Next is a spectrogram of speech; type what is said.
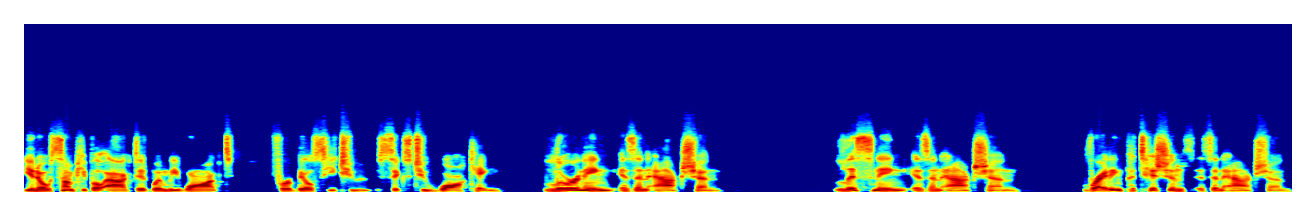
You know, some people acted when we walked for Bill C262 walking. Learning is an action. Listening is an action. Writing petitions is an action.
